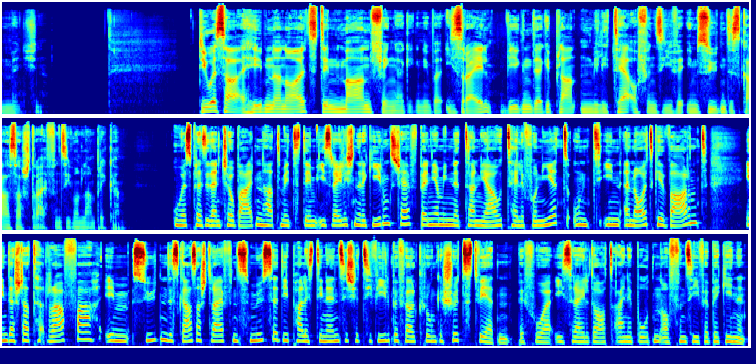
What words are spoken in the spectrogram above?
München. Die USA erheben erneut den Mahnfinger gegenüber Israel wegen der geplanten Militäroffensive im Süden des Gazastreifens, Simon Lambricker. US-Präsident Joe Biden hat mit dem israelischen Regierungschef Benjamin Netanyahu telefoniert und ihn erneut gewarnt, in der Stadt Rafah im Süden des Gazastreifens müsse die palästinensische Zivilbevölkerung geschützt werden, bevor Israel dort eine Bodenoffensive beginnen.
